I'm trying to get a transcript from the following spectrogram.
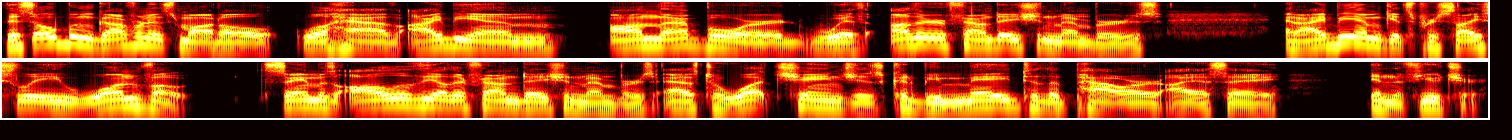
This open governance model will have IBM on that board with other foundation members, and IBM gets precisely one vote, same as all of the other foundation members, as to what changes could be made to the Power ISA in the future.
